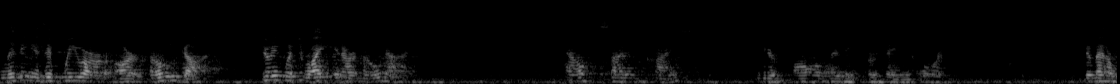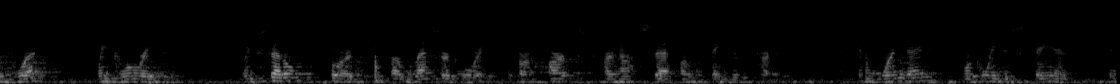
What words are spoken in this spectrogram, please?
living as if we are our own God, doing what's right in our own eyes outside of Christ, we are all living for vainglory. No matter what we glory in, we've settled for a lesser glory if our hearts are not set on the things of eternity. And one day, we're going to stand in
